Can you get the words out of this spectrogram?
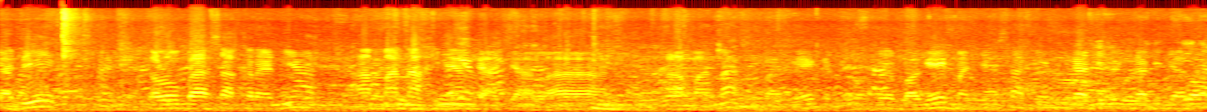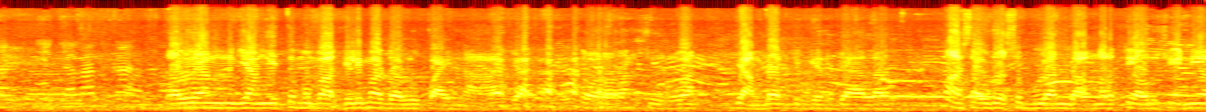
Jadi kalau bahasa kerennya amanahnya nggak jalan, amanah sebagai ketua sebagai majelis hakim nggak di nggak dijalankan. Kalau yang yang itu mewakili mah udah lupain aja, itu orang suruhan jambret pinggir jalan. Masa udah sebulan nggak ngerti harus ini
